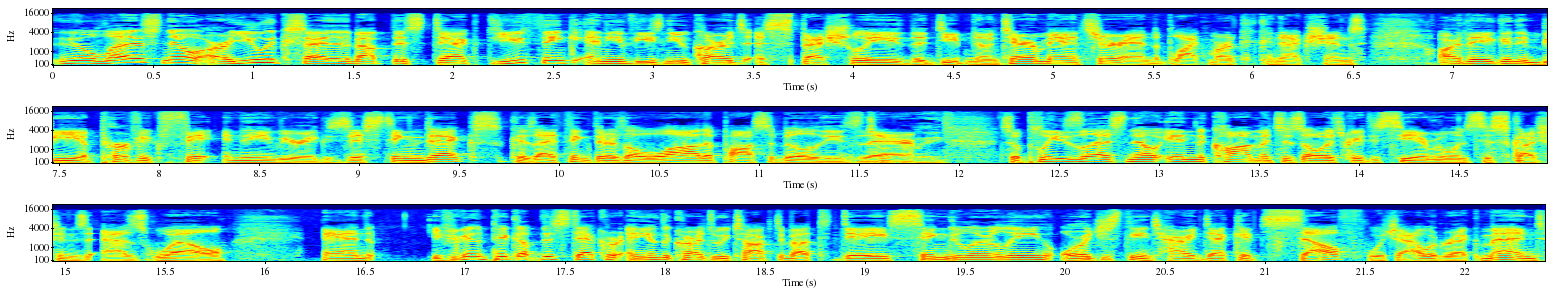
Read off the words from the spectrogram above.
you know, let us know. Are you excited about this deck? Do you think any of these new cards, especially the Deep Gnome Terramancer and the Black Market Connections, are they going to be a perfect fit in any of your existing decks? Because I think there's a lot of possibilities there. Totally. So please let us know in the comments. It's always great to see everyone's discussions as well. And if you're going to pick up this deck or any of the cards we talked about today singularly or just the entire deck itself, which I would recommend,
